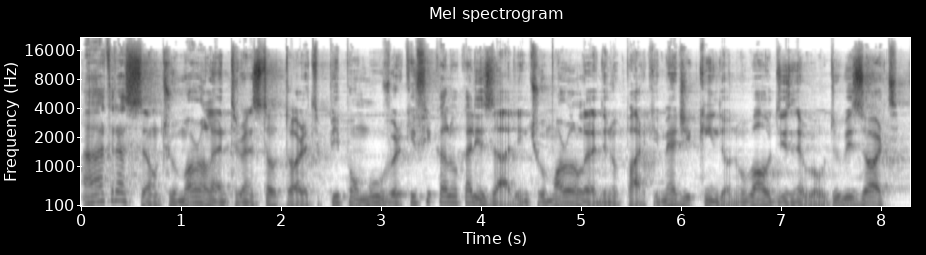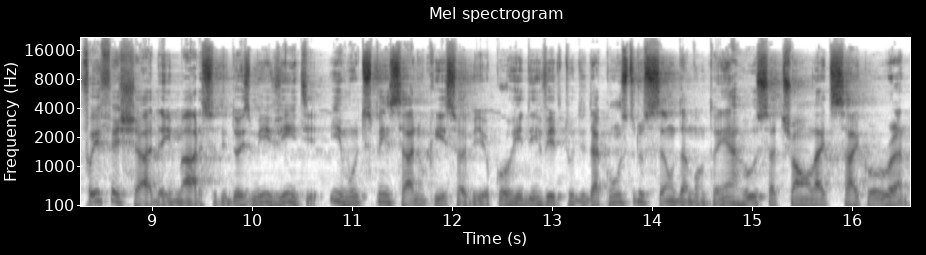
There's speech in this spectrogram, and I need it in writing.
A atração Tomorrowland Transit Authority People Mover, que fica localizada em Tomorrowland no Parque Magic Kingdom no Walt Disney World Resort, foi fechada em março de 2020 e muitos pensaram que isso havia ocorrido em virtude da construção da montanha-russa Tron Light Cycle Run.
